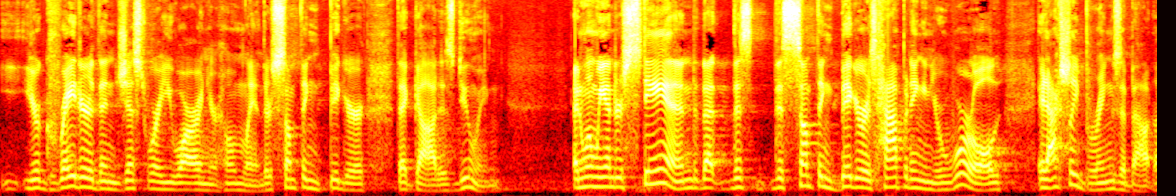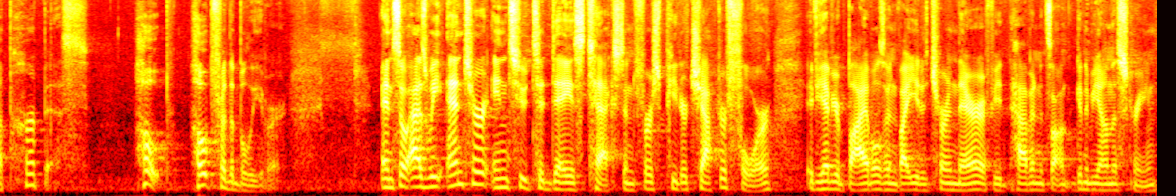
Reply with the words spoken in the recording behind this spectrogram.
you're greater than just where you are in your homeland. There's something bigger that God is doing. And when we understand that this, this something bigger is happening in your world, it actually brings about a purpose hope, hope for the believer. And so as we enter into today's text in 1 Peter chapter 4, if you have your Bibles, I invite you to turn there. If you haven't, it's going to be on the screen.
